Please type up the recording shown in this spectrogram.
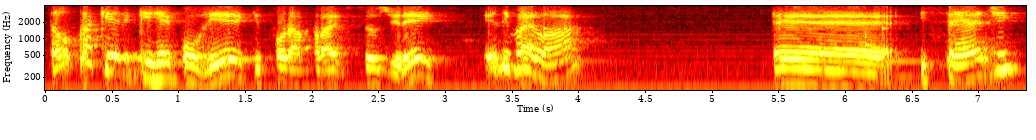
Então, para aquele que recorrer, que for atrás dos seus direitos, ele vai lá é, e cede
